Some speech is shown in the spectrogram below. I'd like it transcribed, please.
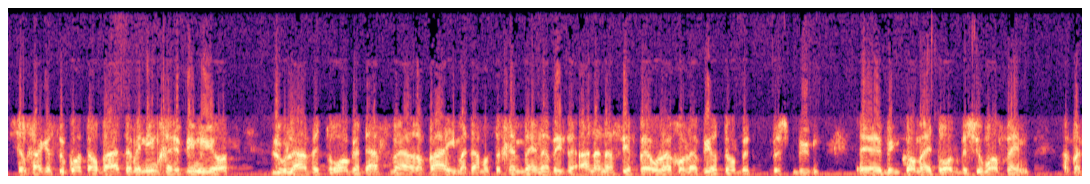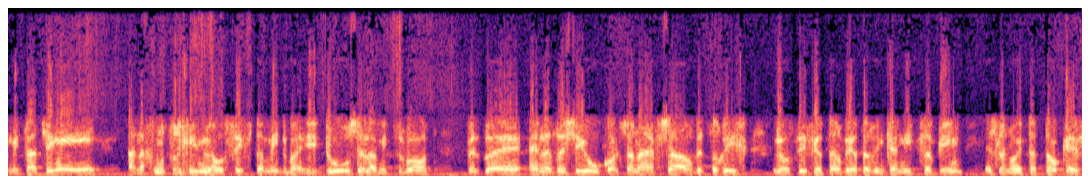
של חג הסוכות, ארבעת המינים חייבים להיות לולב, אתרוג, הדס וערבה. אם אדם מוצא חן בעיניו איזה אננס יפה, הוא לא יכול להביא אותו אה, במקום האתרוג בשום אופן. אבל מצד שני, אנחנו צריכים להוסיף תמיד בהידור של המצוות, וזה, אין לזה שיעור, כל שנה אפשר וצריך להוסיף יותר ויותר, אם כן ניצבים. יש לנו את התוקף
